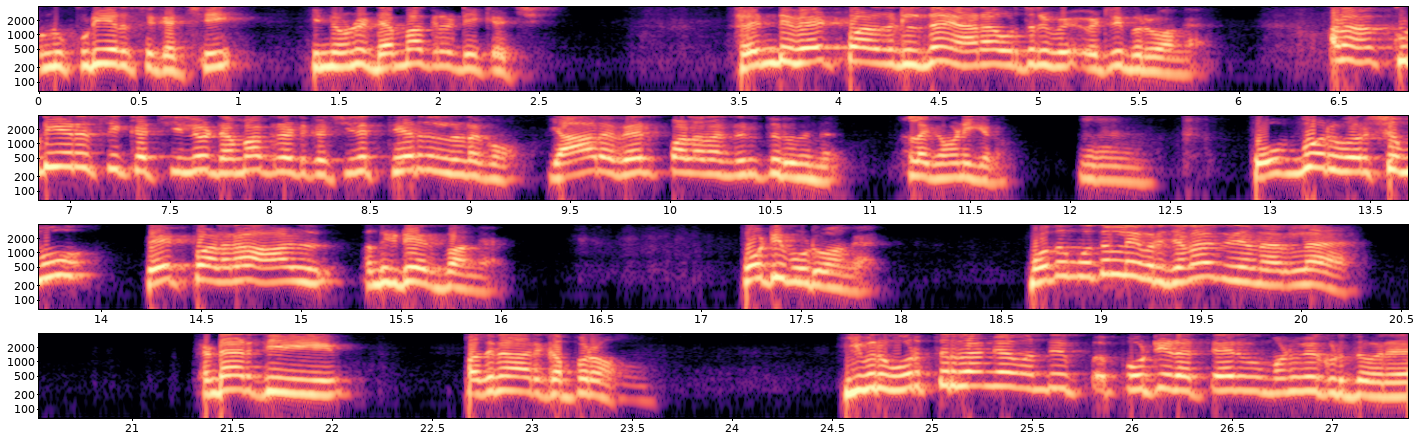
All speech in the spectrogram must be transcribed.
ஒன்று குடியரசு கட்சி இன்னொன்று டெமோக்ராட்டிக் கட்சி. ரெண்டு வேட்பாளர்கள் தான் யாராவது ஒருத்தர் வெற்றி பெறுவாங்க. ஆனால் குடியரசு கட்சியிலோ டெமோக்ராட்டிக் கட்சியில தேர்தல் நடக்கும். யாரை வேட்பாளராக நிறுத்துறதுன்னு நல்லா கவனிக்கணும். ஒவ்வொரு வருஷமும் வேட்பாளராக ஆள் வந்துக்கிட்டே இருப்பாங்க. போட்டி போடுவாங்க. முத முதல்ல இவர் ஜனாதிபதி ஆனார்ல ரெண்டாயிரத்தி பதினாறுக்கு அப்புறம் இவர் ஒருத்தர் தாங்க வந்து போட்டியிட தேர்வு மனுவை கொடுத்தவர்.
